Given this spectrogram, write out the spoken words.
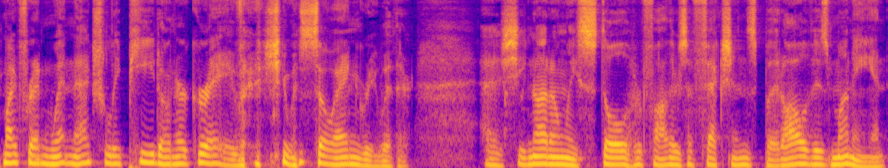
my friend went and actually peed on her grave. she was so angry with her. As she not only stole her father's affections, but all of his money and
